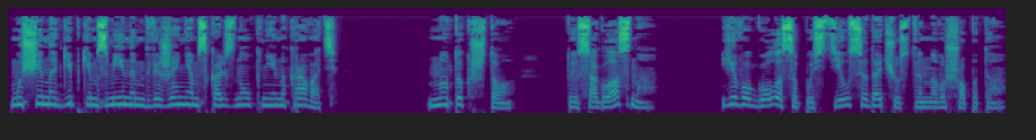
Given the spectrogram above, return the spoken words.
мужчина гибким змеиным движением скользнул к ней на кровать. «Ну так что, ты согласна?» Его голос опустился до чувственного шепота.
